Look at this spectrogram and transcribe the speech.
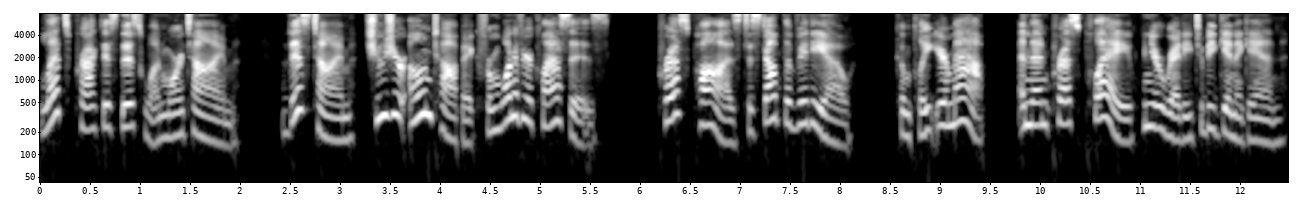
Let's practice this one more time. This time, choose your own topic from one of your classes. Press pause to stop the video. Complete your map, and then press play when you're ready to begin again.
